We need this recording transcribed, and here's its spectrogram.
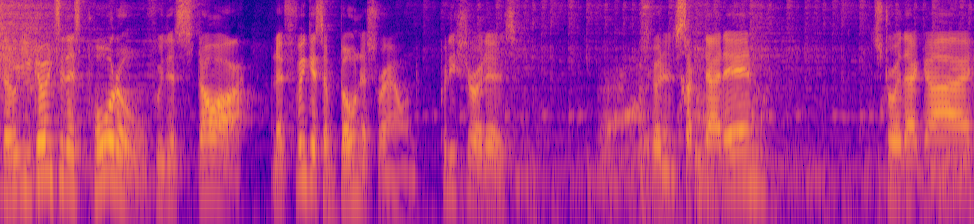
So you go into this portal through this star, and I think it's a bonus round. Pretty sure it is. Let's go ahead and suck that in. Destroy that guy.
